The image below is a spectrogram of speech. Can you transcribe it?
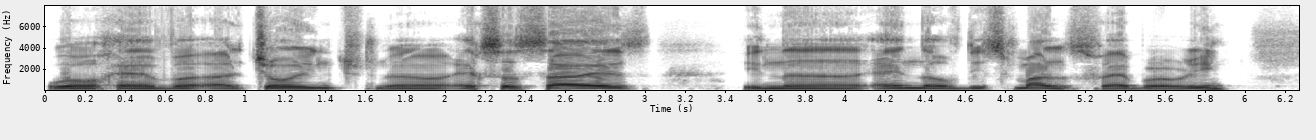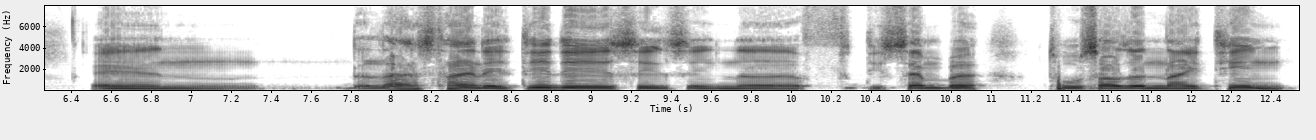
will have a joint uh, exercise in the end of this month, February, and the last time they did this is in uh, December 2019,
